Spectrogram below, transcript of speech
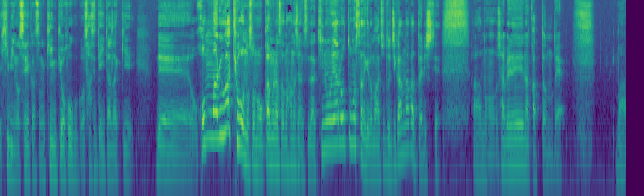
日々の生活の近況報告をさせていただき、で、本丸は今日のその岡村さんの話なんです。だから昨日やろうと思ってたんだけど、まあちょっと時間なかったりして、あの、喋れなかったので、まあ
